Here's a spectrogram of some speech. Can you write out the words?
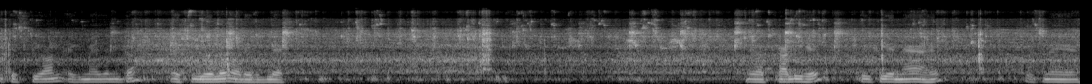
एक सियन एक मैजेंटा एक येलो और एक ब्लैक यह खाली है, क्योंकि ये नया है, इसमें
